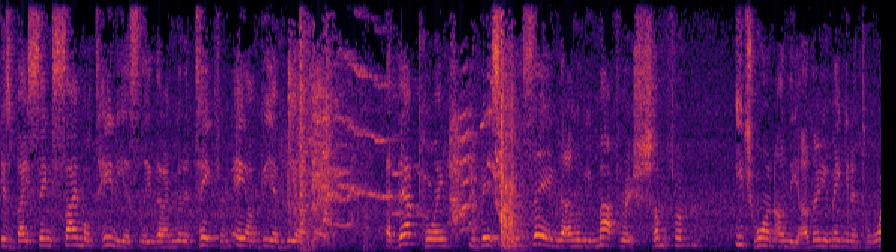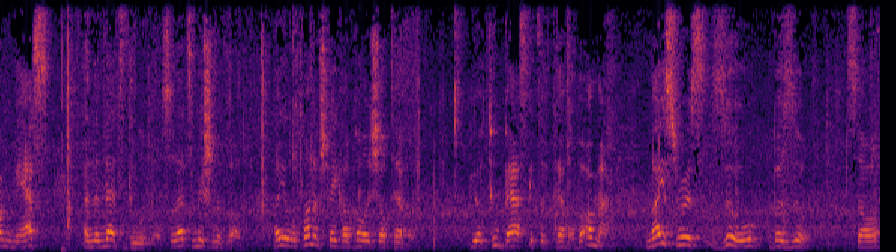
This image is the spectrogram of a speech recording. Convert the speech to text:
is by saying simultaneously that I'm going to take from A on B and B on A. At that point, you're basically saying that I'm going to be mafresh some from each one on the other. You're making it into one mass, and then that's doable. So that's Mishnah Vav. You have two baskets of tevel. V'amar, maisrus zu bazu. So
